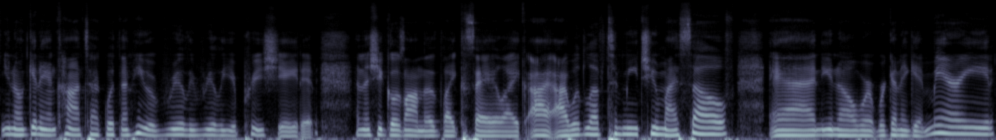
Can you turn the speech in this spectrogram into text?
you know, getting in contact with him, he would really, really appreciate it. And then she goes on to like say, like, I, I would love to meet you myself. And, you know, we're, we're going to get married.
